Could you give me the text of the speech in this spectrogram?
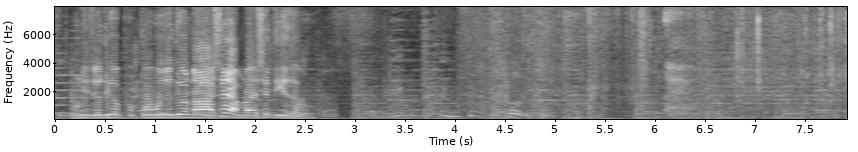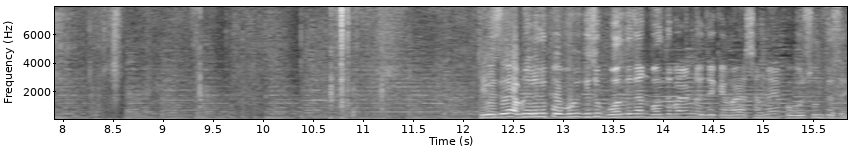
ঠিক আছে। উনি যদিও প্রভু যদিও না আসে আমরা এসে দিয়ে যাব। ঠিক আছে আপনি যদি প্রভুকে কিছু বলতে চান বলতে পারেন। ওই যে ক্যামেরার সামনে প্রভু শুনতেছে।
